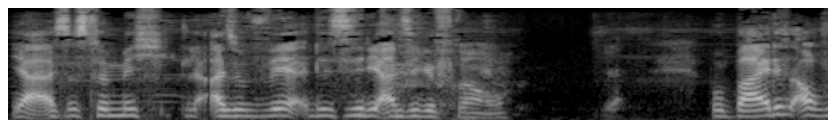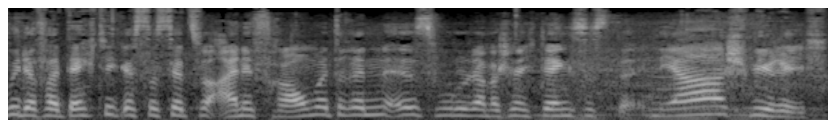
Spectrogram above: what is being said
Ja, es ist für mich, also wer, das ist ja die einzige Frau. Wobei das auch wieder verdächtig ist, dass jetzt so eine Frau mit drin ist, wo du dann wahrscheinlich denkst, ist, ja, schwierig.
